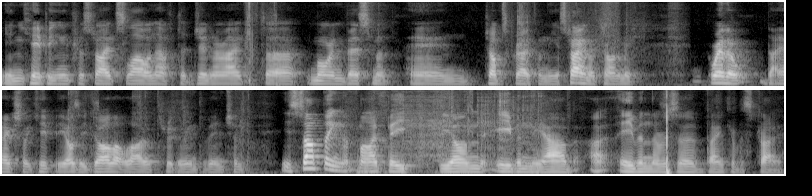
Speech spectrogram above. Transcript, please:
in keeping interest rates low enough to generate uh, more investment and jobs growth in the Australian economy. Whether they actually keep the Aussie dollar low through their intervention is something that might be beyond even the uh, even the Reserve Bank of Australia.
